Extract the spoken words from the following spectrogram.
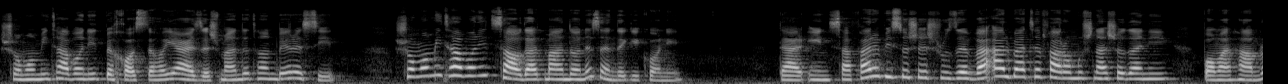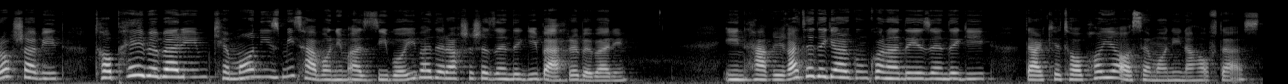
شما می توانید به خواسته های ارزشمندتان برسید. شما می توانید سعادتمندانه زندگی کنید. در این سفر 26 روزه و البته فراموش نشدنی با من همراه شوید تا پی ببریم که ما نیز می توانیم از زیبایی و درخشش زندگی بهره ببریم. این حقیقت دگرگون کننده زندگی در کتاب های آسمانی نهفته است.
